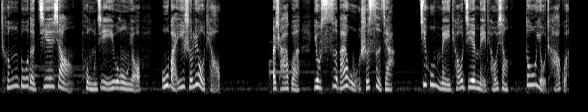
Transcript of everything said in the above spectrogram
成都的街巷统计一共有五百一十六条，而茶馆有四百五十四家，几乎每条街每条巷都有茶馆。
